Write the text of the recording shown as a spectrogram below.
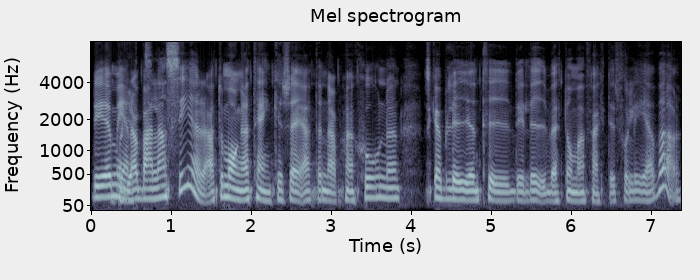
det är mera balanserat och många tänker sig att den där pensionen ska bli en tid i livet då man faktiskt får leva.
